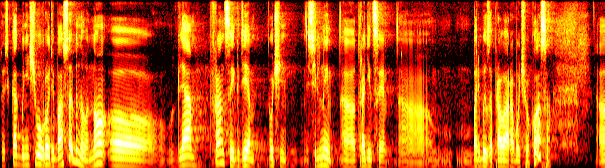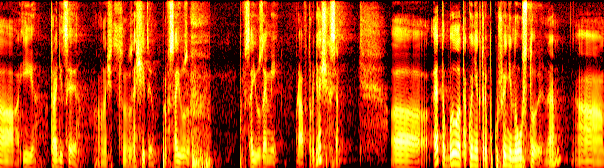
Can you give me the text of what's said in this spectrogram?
То есть как бы ничего вроде бы особенного, но э, для Франции, где очень сильны э, традиции борьбы за права рабочего класса и традиции значит, защиты профсоюзов, профсоюзами прав трудящихся – Э, это было такое некоторое покушение на устои. Да? А,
